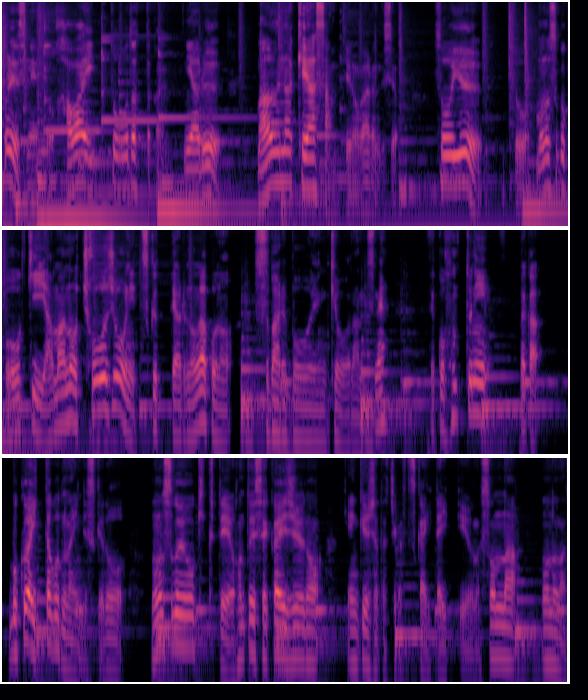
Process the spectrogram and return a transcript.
これですねハワイ島だったかにあるマウナケア山っていうのがあるんですよ。そういうとものすごく大きい山の頂上に作ってあるのがこのスバル望遠鏡なんですね。でこう本当になんか僕は行ったことないんですけどものすごい大きくて本当に世界中の研究者たちが使いたいっていうようなそんなものな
